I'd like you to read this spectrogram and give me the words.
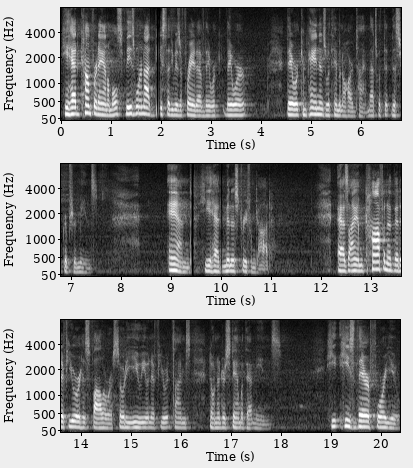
he had comfort animals. These were not beasts that he was afraid of. They were, they were, they were companions with him in a hard time. That's what the, this scripture means. And he had ministry from God. As I am confident that if you are his follower, so do you, even if you at times don't understand what that means. He, he's there for you.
